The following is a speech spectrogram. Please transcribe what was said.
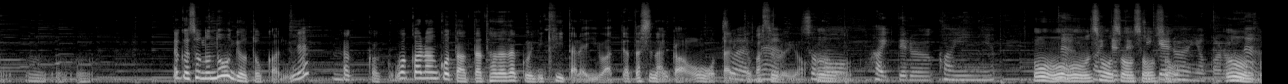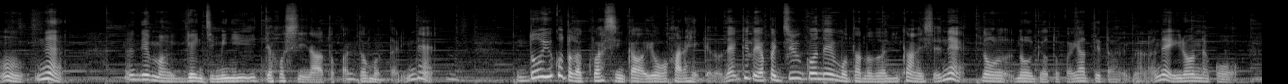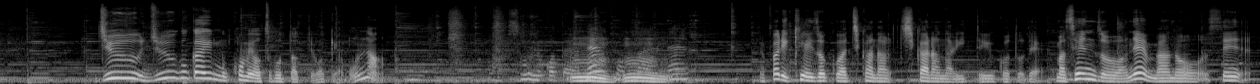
ん。だからその農業とかにね、うん。なんか分からんことあったら棚田君に聞いたらいいわって私なんか思ったりとかするよ。その入ってる会員にねうんうんうん、そうそうそうそう。聞けるんやからうんねうん。ね。でまあ現地見に行ってほしいなとかって思ったりね、どういうことが詳しいんかはよう分からへんけどね。けどやっぱり15年も棚田に関してね農農業とかやってたんならね。いろんなこう10 15回も米を作ったってわけやもんな。うん。うんそういうことやね、うんほんまにね、やっぱり継続は力力なりっていうことで、まあ、先祖はね、まあ、あのせ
